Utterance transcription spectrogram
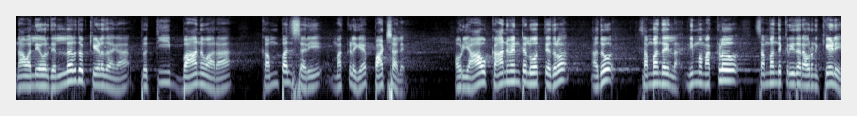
ನಾವು ಅಲ್ಲಿ ಅವ್ರದ್ದೆಲ್ಲರದು ಕೇಳಿದಾಗ ಪ್ರತಿ ಭಾನುವಾರ ಕಂಪಲ್ಸರಿ ಮಕ್ಕಳಿಗೆ ಪಾಠಶಾಲೆ. ಅವ್ರು ಯಾವ ಕಾನ್ವೆಂಟಲ್ಲಿ ಓದ್ತಾ ಇದ್ರೋ ಅದು ಸಂಬಂಧ ಇಲ್ಲ. ನಿಮ್ಮ ಮಕ್ಕಳು ಸಂಬಂಧಿಕರು ಇದ್ದಾರೆ, ಅವ್ರನ್ನ ಕೇಳಿ.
